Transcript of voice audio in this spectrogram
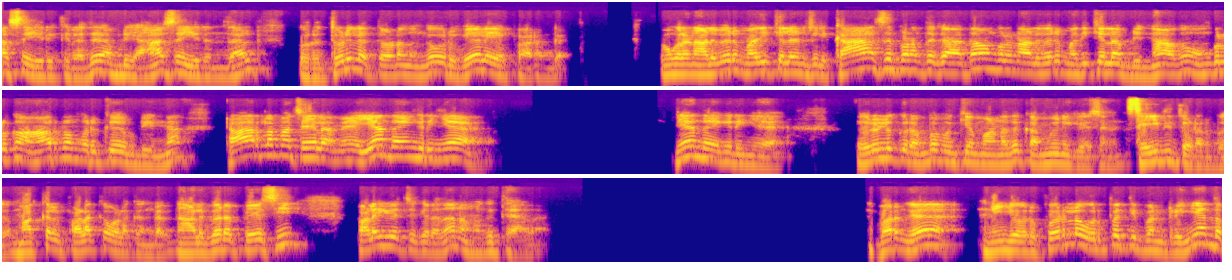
ஆசை இருக்கிறது. அப்படி ஆசை இருந்தால் ஒரு தொழிலை தொடங்குங்க ஒரு வேலையை பாருங்க. உங்களை நாலு பேர் மதிக்கலைன்னு சொல்லி காசு பணத்துக்காக தான் உங்களை நாலு பேர் மதிக்கலை அப்படின்னா அதுவும் உங்களுக்கும் ஆர்வம் இருக்கு அப்படின்னா தாராளமா செய்யலாமே. ஏன் தயங்குறீங்க? ஏன் தயங்குறீங்க? தொழிலுக்கு ரொம்ப முக்கியமானது கம்யூனிகேஷன் செய்தி தொடர்பு மக்கள் பழக்க வழக்கங்கள். நாலு பேரை பேசி பழகி வச்சுக்கிறதா நமக்கு தேவை. பாருங்க நீங்க ஒரு பொருளை உற்பத்தி பண்றீங்க அந்த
